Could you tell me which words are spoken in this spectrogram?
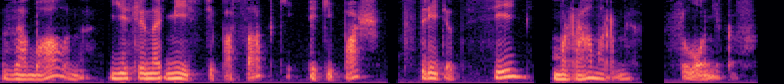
Забавно, если на месте посадки экипаж встретят семь мраморных слоников.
